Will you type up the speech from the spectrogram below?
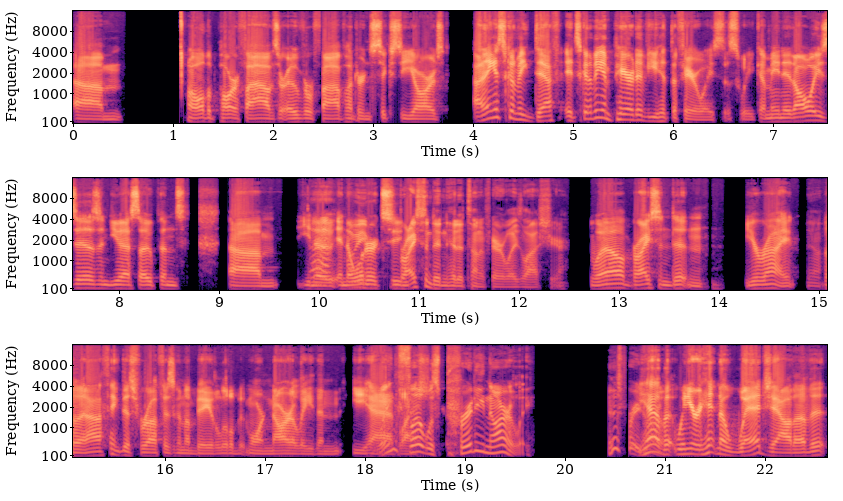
Um, all the par fives are over 560 yards. I think it's going to be def. It's going to be imperative you hit the fairways this week. I mean, it always is in U.S. Opens. Um, you know, in I order mean, to Bryson didn't hit a ton of fairways last year. Well, Bryson didn't. You're right, yeah. but I think this rough is going to be a little bit more gnarly than he had. Winged Foot was pretty gnarly. It was pretty. Yeah, gnarly. but when you're hitting a wedge out of it,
